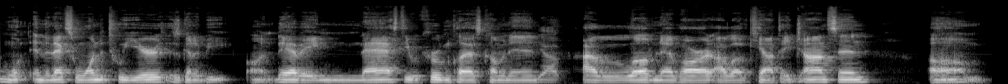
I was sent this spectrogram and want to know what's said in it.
in the next one to two years, is going to be on. They have a nasty recruiting class coming in. Yep. I love Nembhard. I love Keyontae Johnson. Um,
